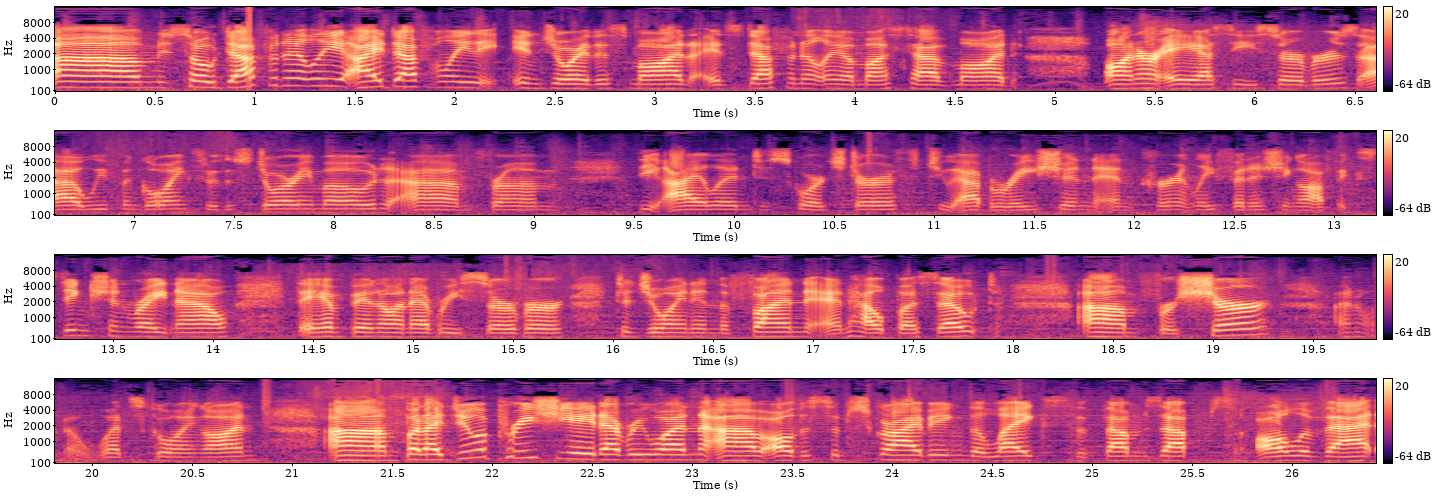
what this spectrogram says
Um, so definitely, I definitely enjoy this mod. It's definitely a must-have mod on our ASE servers. Uh, we've been going through the story mode um, from the island to Scorched Earth to Aberration and currently finishing off Extinction right now. They have been on every server to join in the fun and help us out um, for sure. I don't know what's going on. Um, but I do appreciate everyone, uh, all the subscribing, the likes, the thumbs ups, all of that.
